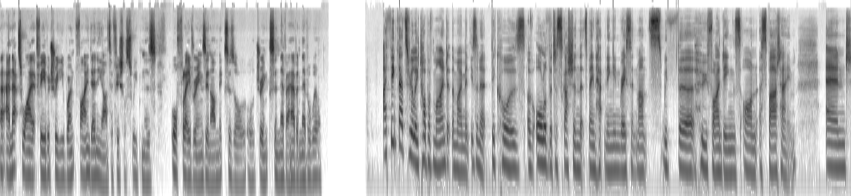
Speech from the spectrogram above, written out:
Uh, and that's why at Fever Tree you won't find any artificial sweeteners or flavorings in our mixes or, or drinks, and never have and never will. I think that's really top of mind at the moment, isn't it? Because of all of the discussion that's been happening in recent months with the WHO findings on aspartame. And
